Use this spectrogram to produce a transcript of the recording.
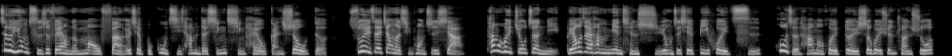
这个用词是非常的冒犯，而且不顾及他们的心情还有感受的。所以在这样的情况之下，他们会纠正你不要在他们面前使用这些避讳词，或者他们会对社会宣传说。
